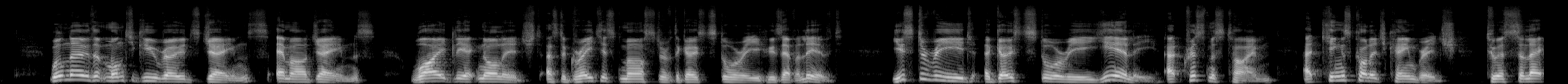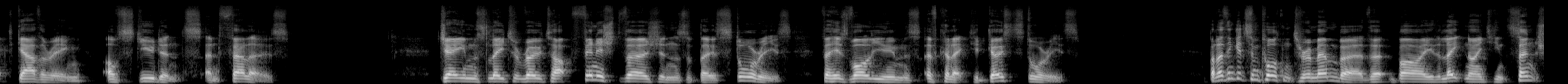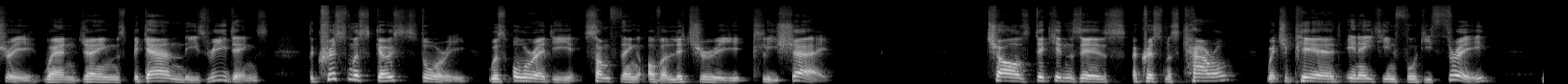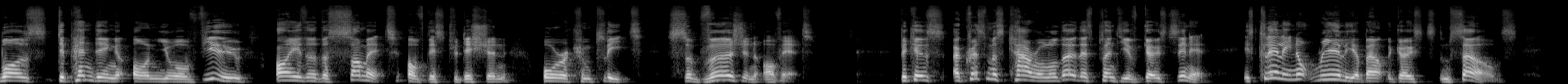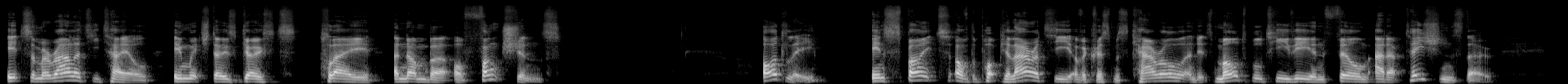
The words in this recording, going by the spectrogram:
will know that Montague Rhodes James, M.R. James, widely acknowledged as the greatest master of the ghost story who's ever lived, used to read a ghost story yearly at Christmas time at King's College, Cambridge, to a select gathering of students and fellows. James later wrote up finished versions of those stories for his volumes of collected ghost stories. But I think it's important to remember that by the late 19th century, when James began these readings, the Christmas ghost story was already something of a literary cliche. Charles Dickens's A Christmas Carol, which appeared in 1843, was, depending on your view, either the summit of this tradition or a complete subversion of it. Because A Christmas Carol, although there's plenty of ghosts in it, is clearly not really about the ghosts themselves. It's a morality tale in which those ghosts play a number of functions. Oddly, in spite of the popularity of A Christmas Carol and its multiple TV and film adaptations, though,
